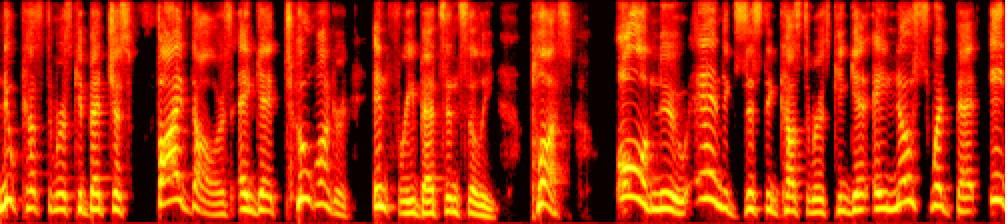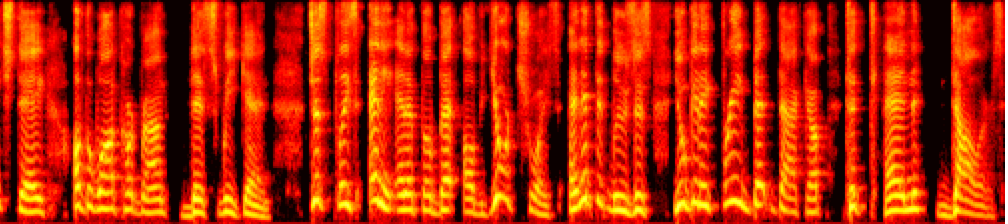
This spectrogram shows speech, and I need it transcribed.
new customers can bet just $5 and get 200 in free bets instantly. Plus, all new and existing customers can get a no sweat bet each day of the wildcard round this weekend. Just place any NFL bet of your choice, and if it loses, you'll get a free bet backup to $10.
